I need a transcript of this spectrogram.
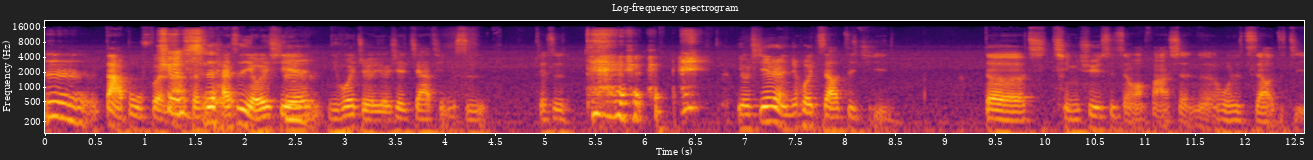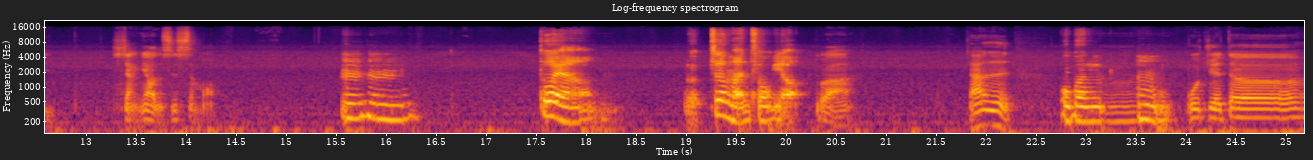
嗯，大部分可是还是有一些你会觉得有一些家庭是就是 有些人就会知道自己的情绪是怎么发生的，或是知道自己。想要的是什么？嗯哼，对啊，这蛮重要。对啊，但是我们嗯，我觉得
